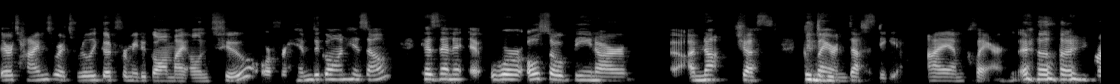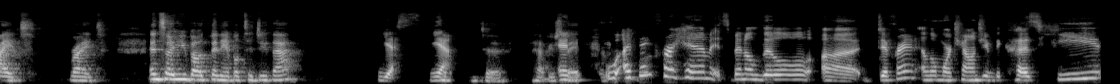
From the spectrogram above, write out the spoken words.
there are times where it's really good for me to go on my own too or for him to go on his own because then it, we're also being our i'm not just claire and dusty i am claire. Right right. And so you both been able to do that? Yes yeah. To have your space? and, well, i think for him it's been a little uh, different a little more challenging because he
